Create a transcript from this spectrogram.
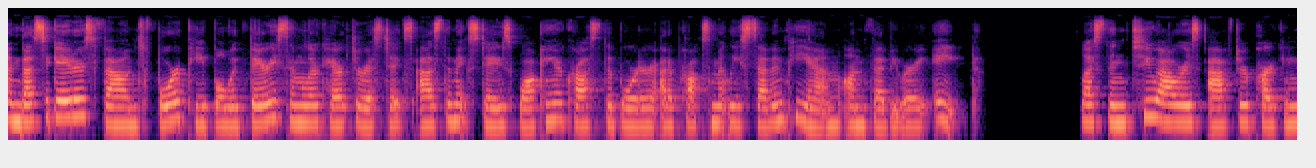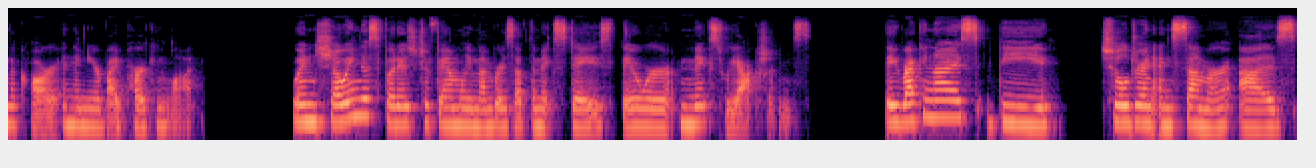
Investigators found four people with very similar characteristics as the McStays walking across the border at approximately 7 p.m. on February 8th, less than two hours after parking the car in the nearby parking lot. When showing this footage to family members of the McStays, there were mixed reactions. They recognized the children and Summer as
